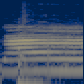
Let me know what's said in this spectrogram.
No.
